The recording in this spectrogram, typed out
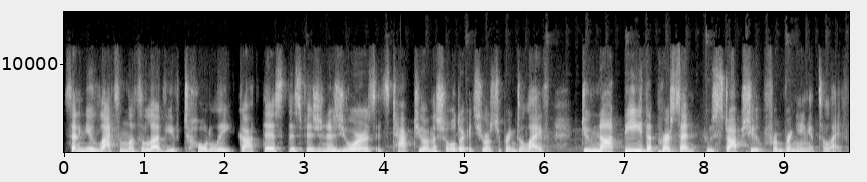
Sending you lots and lots of love. You've totally got this. This vision is yours. It's tapped you on the shoulder. It's yours to bring to life. Do not be the person who stops you from bringing it to life.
